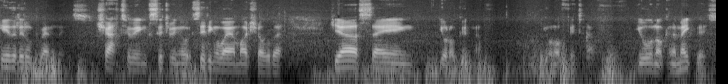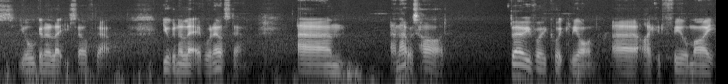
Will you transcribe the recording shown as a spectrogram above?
hear the little gremlins chattering, sitting, sitting away on my shoulder, just saying, You're not good enough. You're not fit enough. You're not going to make this. You're going to let yourself down. You're going to let everyone else down. Um, and that was hard. Very, very quickly on, uh, I could feel my,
